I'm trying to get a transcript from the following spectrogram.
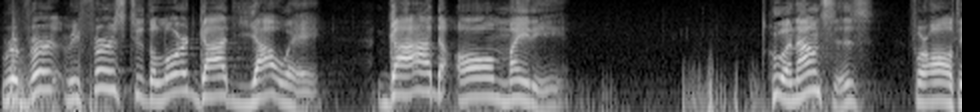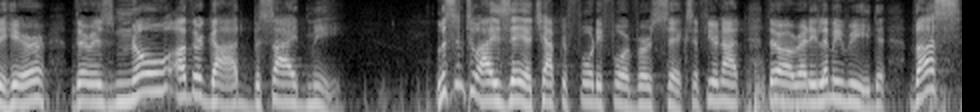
rever- refers to the Lord God Yahweh, God Almighty, who announces for all to hear, There is no other God beside me. Listen to Isaiah chapter 44, verse 6. If you're not there already, let me read. Thus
